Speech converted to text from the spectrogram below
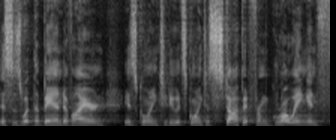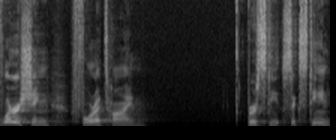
This is what the band of iron is going to do. It's going to stop it from growing and flourishing for a time. Verse 16,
